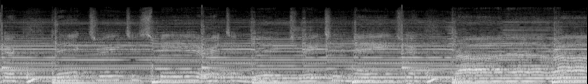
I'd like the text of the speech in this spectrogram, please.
Radha, Radha, Govinda Jai Radha,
